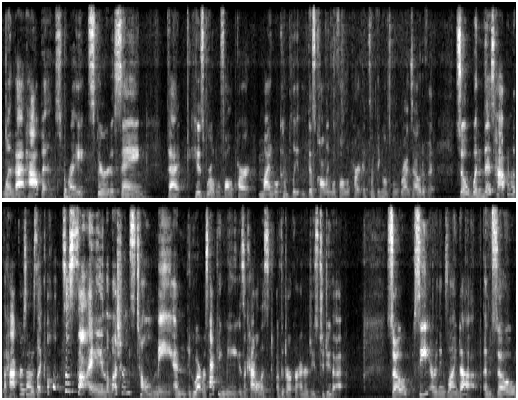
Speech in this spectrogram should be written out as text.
when that happens, right, Spirit is saying that his world will fall apart, mine will completely, this calling will fall apart, and something else will rise out of it. So when this happened with the hackers, I was like, oh, it's a sign. The mushrooms told me. And whoever's hacking me is a catalyst of the darker energies to do that. So see, everything's lined up. And so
